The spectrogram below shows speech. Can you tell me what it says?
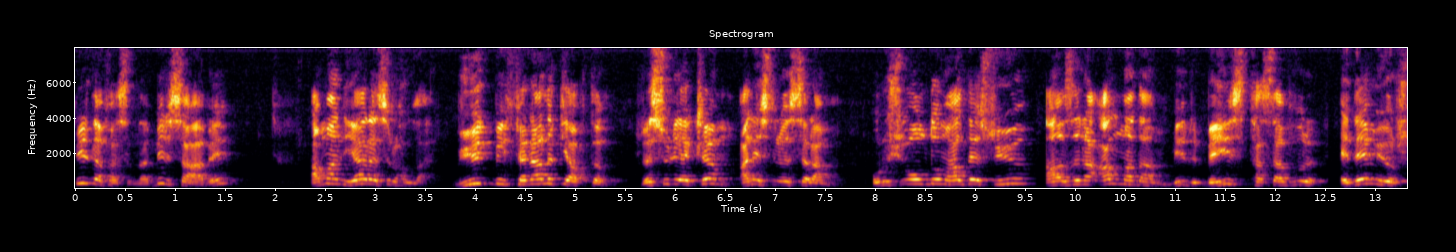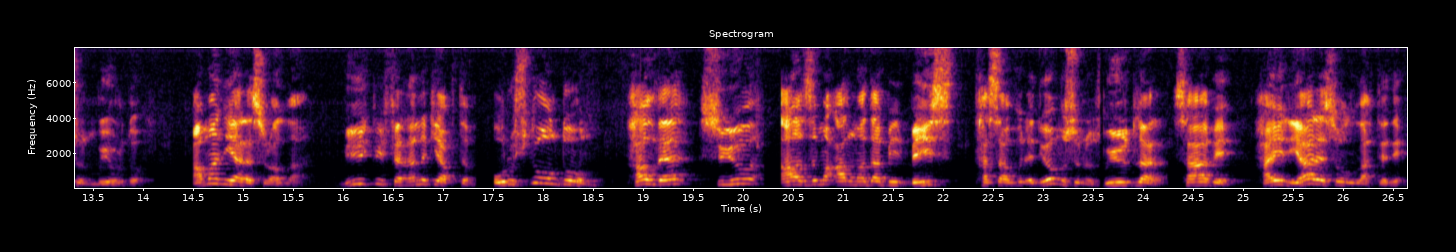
bir defasında bir sahabe aman ya Resulallah büyük bir fenalık yaptım. Resul-i Ekrem aleyhisselam oruçlu olduğum halde suyu ağzına almadan bir beis tasavvur edemiyorsun buyurdu. Aman ya Resulallah büyük bir fenalık yaptım. Oruçlu olduğum halde suyu ağzıma almada bir beis tasavvur ediyor musunuz? Buyurdular. Sahabi hayır ya Resulullah dedi.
